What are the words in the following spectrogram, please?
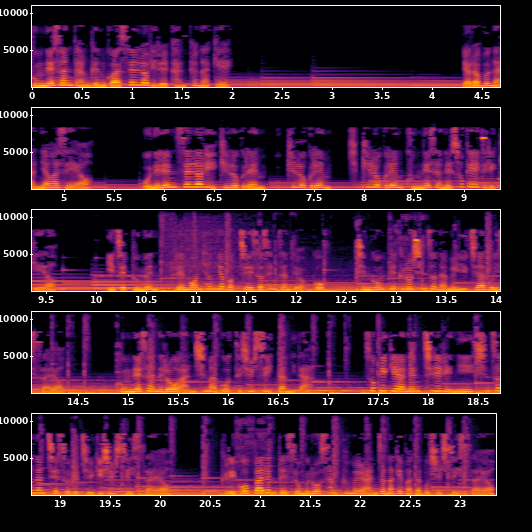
국내산 당근과 샐러리를 간편하게. 여러분 안녕하세요. 오늘은 샐러리 2kg, 5kg, 10kg 국내산을 소개해드릴게요. 이 제품은 브레몬 협력업체에서 생산되었고 진공팩으로 신선함을 유지하고 있어요. 국내산으로 안심하고 드실 수 있답니다. 소비기한은 7일이니 신선한 채소를 즐기실 수 있어요. 그리고 빠른 배송으로 상품을 안전하게 받아보실 수 있어요.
